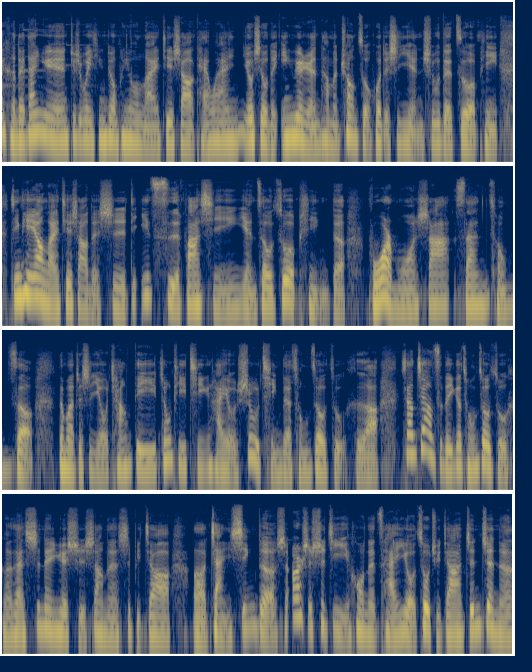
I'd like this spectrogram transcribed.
乐盒的单元，就是为听众朋友来介绍台湾优秀的音乐人他们创作或者是演出的作品。今天要来介绍的是第一次发行演奏作品的《福尔摩沙三重奏》。那么，这是由长笛、中提琴还有竖琴的重奏组合啊。像这样子的一个重奏组合，在室内乐史上呢是比较呃崭新的，是二十世纪以后呢才有作曲家真正呢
